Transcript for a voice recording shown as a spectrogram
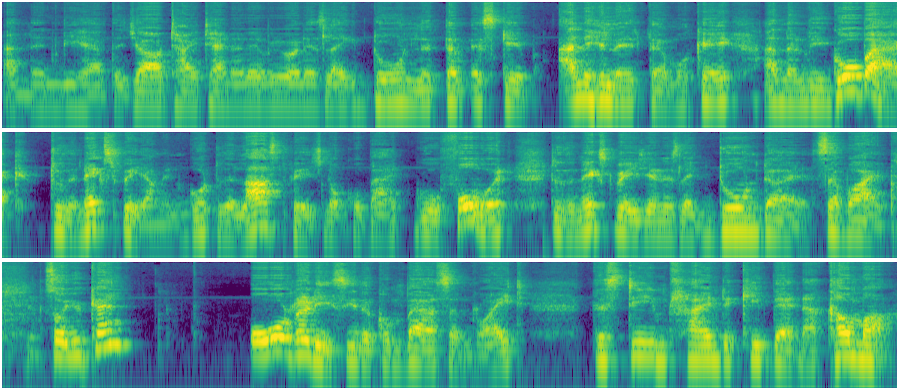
and then we have the Jaw Titan and everyone is like don't let them escape. Annihilate them okay? And then we go back to the next page. I mean go to the last page not go back go forward to the next page and it's like don't die. Survive. So you can already see the comparison right? This team trying to keep their nakama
